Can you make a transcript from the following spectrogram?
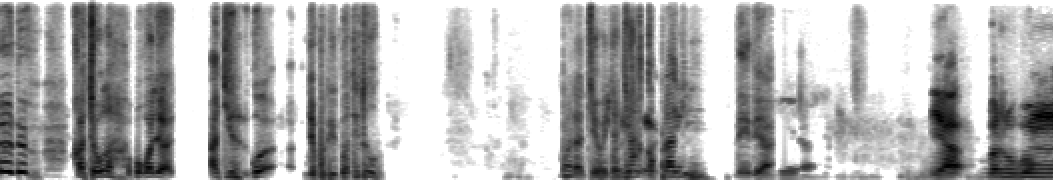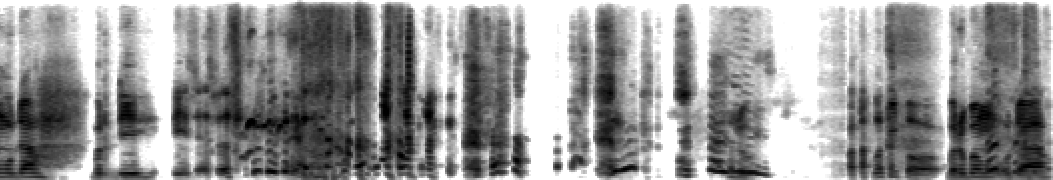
Aduh, kacau lah pokoknya. Anjir, gua nyebelin banget itu. Mana ceweknya cakep lagi. lagi. Nih dia. Iya. Ya, berhubung udah berdi di SSS. Ya. Aduh. Otak gue tipe. Berhubung udah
